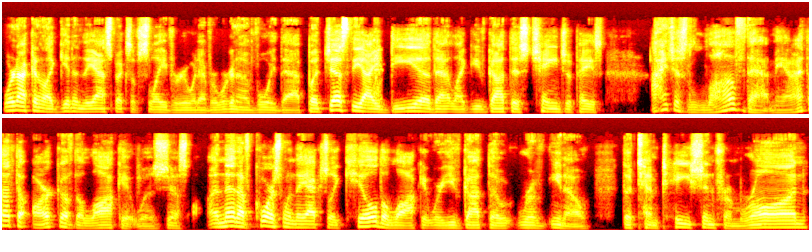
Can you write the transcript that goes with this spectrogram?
we're not going to like get into the aspects of slavery or whatever. We're going to avoid that. But just the idea that like you've got this change of pace I just love that man. I thought the arc of the locket was just, and then of course when they actually kill the locket, where you've got the, you know, the temptation from Ron,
